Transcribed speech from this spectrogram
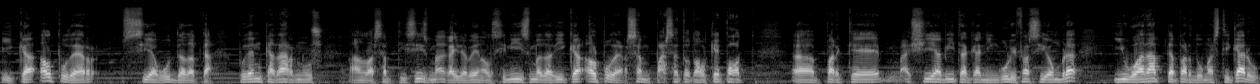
i que el poder s'hi ha hagut d'adaptar. Podem quedar-nos en l'escepticisme, gairebé en el cinisme, de dir que el poder se'n passa tot el que pot eh, perquè així evita que ningú li faci ombra i ho adapta per domesticar-ho.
